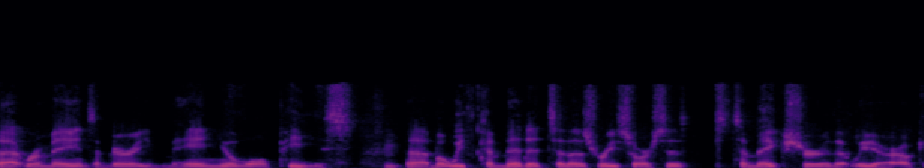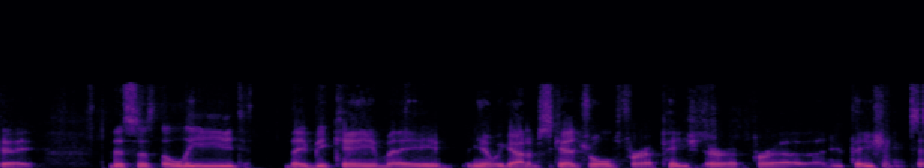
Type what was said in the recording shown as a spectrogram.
that remains a very manual piece. Hmm. Uh, but we've committed to those resources to make sure that we are okay. This is the lead. They became a you know we got them scheduled for a patient or for a, a new patient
